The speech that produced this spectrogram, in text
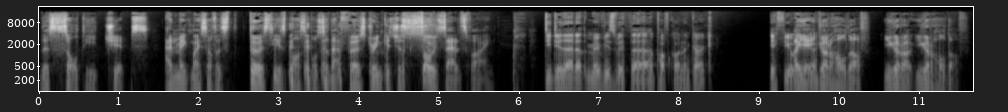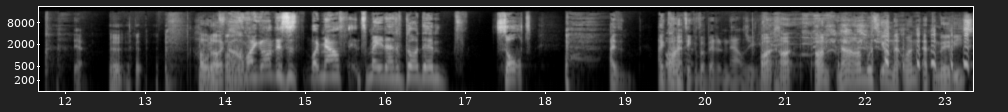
the salty chips and make myself as thirsty as possible. so that first drink is just so satisfying. Do you do that at the movies with uh, popcorn and coke? If you Oh yeah, to you got to hold off. You got to you got to hold off. Yeah. Hold off like, on Oh my god, this is my mouth. It's made out of goddamn salt. I I couldn't I- think of a better analogy. I, I, I'm no, I'm with you on that one. At the movies,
